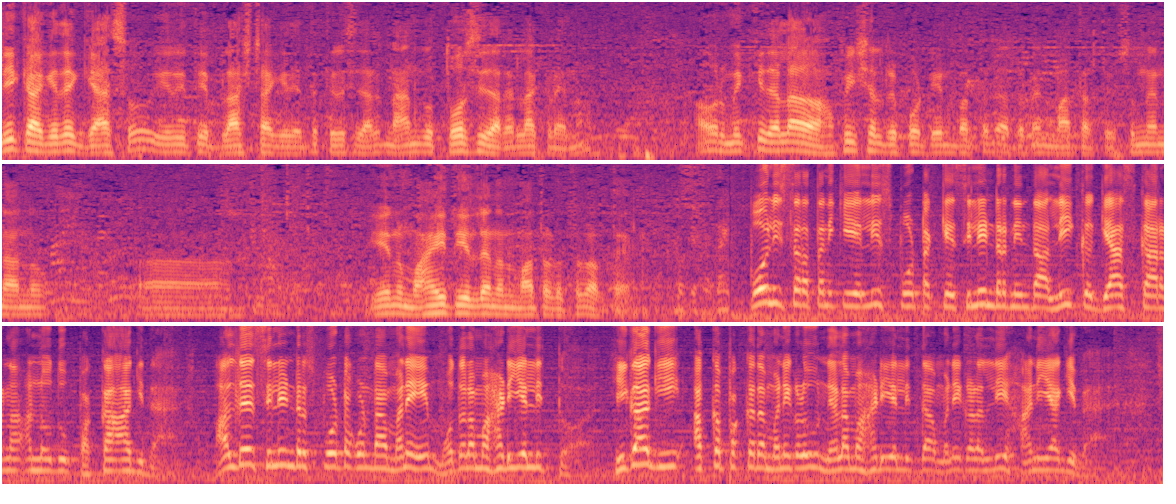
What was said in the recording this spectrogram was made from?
ಲೀಕ್ ಆಗಿದೆ ಗ್ಯಾಸು ಈ ರೀತಿ ಬ್ಲಾಸ್ಟ್ ಆಗಿದೆ ಅಂತ ತಿಳಿಸಿದ್ದಾರೆ. ನನಗೂ ತೋರಿಸಿದ್ದಾರೆ ಎಲ್ಲ ಕಡೆನೂ. ಅವ್ರು ಮಿಕ್ಕಿದೆಲ್ಲ ಅಫಿಷಿಯಲ್ ರಿಪೋರ್ಟ್ ಏನು ಬರ್ತದೆ ಅದ್ರ ಮೇಲೆ ಮಾತಾಡ್ತೀವಿ. ಸುಮ್ಮನೆ ನಾನು ಏನು ಮಾಹಿತಿ ಇಲ್ಲದೆ ನಾನು ಮಾತಾಡುತ್ತದೆ ಅರ್ಥ ಇಲ್ಲ. ಪೊಲೀಸರ ತನಿಖೆಯಲ್ಲಿ ಸ್ಫೋಟಕ್ಕೆ ಸಿಲಿಂಡರ್ನಿಂದ ಲೀಕ್ ಗ್ಯಾಸ್ ಕಾರಣ ಅನ್ನೋದು ಪಕ್ಕಾ ಆಗಿದೆ. ಅಲ್ಲದೆ ಸಿಲಿಂಡರ್ ಸ್ಫೋಟಗೊಂಡ ಮನೆ ಮೊದಲ ಮಹಡಿಯಲ್ಲಿತ್ತು. ಹೀಗಾಗಿ ಅಕ್ಕಪಕ್ಕದ ಮನೆಗಳು ನೆಲ ಮಹಡಿಯಲ್ಲಿದ್ದ ಮನೆಗಳಲ್ಲಿ ಹಾನಿಯಾಗಿವೆ.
